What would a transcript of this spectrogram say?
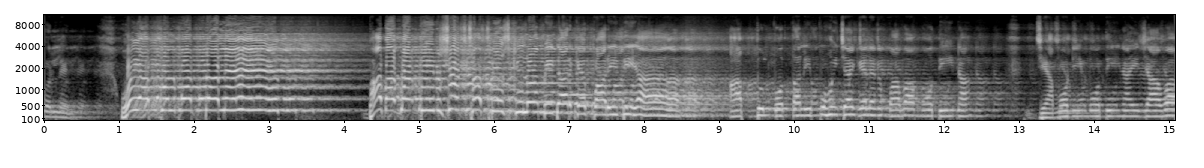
করলেন। ওই আব্দুল মোত্তালিব বাবা তিনশো ছাব্বিশ কিলোমিটারকে পাড়ি দিয়া আব্দুল মোত্তালিব পৌঁছে গেলেন বাবা মদিনা। যেমনই মদিনায় যাওয়া,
